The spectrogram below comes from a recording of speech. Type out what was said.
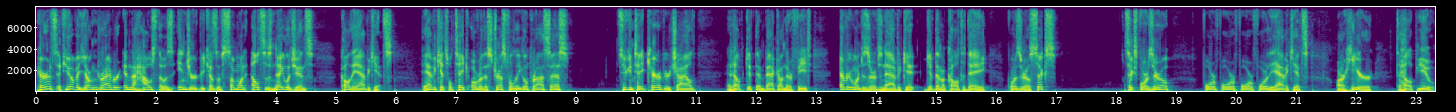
Parents, if you have a young driver in the house that was injured because of someone else's negligence, call the Advocates. The Advocates will take over the stressful legal process so you can take care of your child and help get them back on their feet. Everyone deserves an advocate. Give them a call today, 406 640 4444. The Advocates are here to help you.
